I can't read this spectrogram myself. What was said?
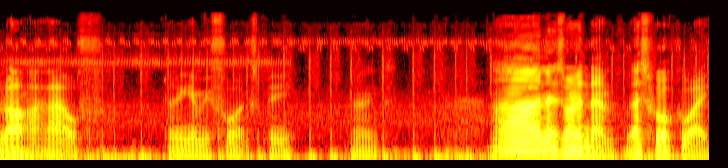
lot of health. Don't give me 4 XP. Thanks. Ah, and it's one of them. Let's walk away.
